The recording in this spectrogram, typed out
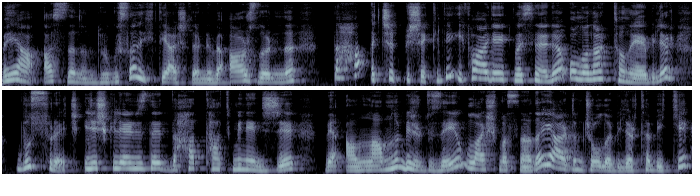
veya aslanın duygusal ihtiyaçlarını ve arzularını daha açık bir şekilde ifade etmesine de olanak tanıyabilir. Bu süreç ilişkilerinizde daha tatmin edici ve anlamlı bir düzeye ulaşmasına da yardımcı olabilir tabii ki.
